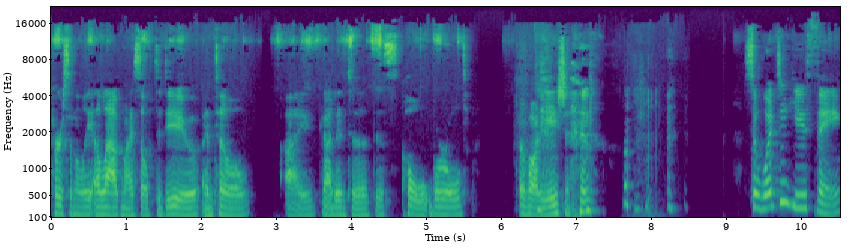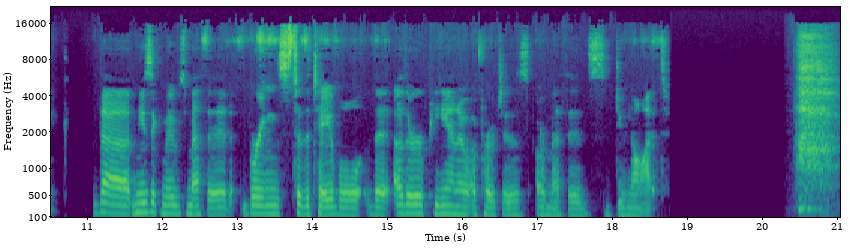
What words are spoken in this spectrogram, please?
personally allowed myself to do until I got into this whole world of audiation. so, what do you think the Music Moves method brings to the table that other piano approaches or methods do not?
